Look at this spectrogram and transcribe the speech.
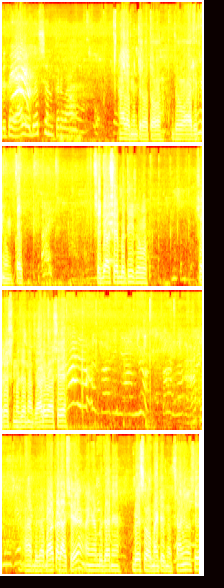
બધા આવો દર્શન કરવા. હાલો મિત્રો, તો જો આ રીતનું કંઈક જગ્યા છે બધી, જો સરસ મજાના ઝાડવા છે. આ બધા બાકડા છે, અહીંયા બધાને બેસવા માટેનો છાંયો છે.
